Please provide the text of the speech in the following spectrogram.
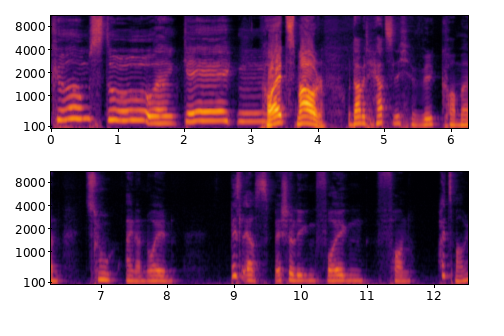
kommst du entgegen. Holz Maul. Und damit herzlich willkommen zu einer neuen, bisschen eher specialigen Folgen von Holzmaul.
